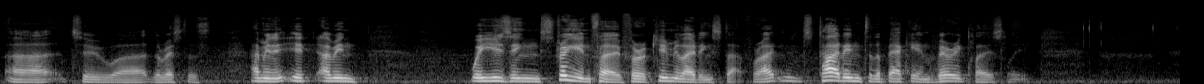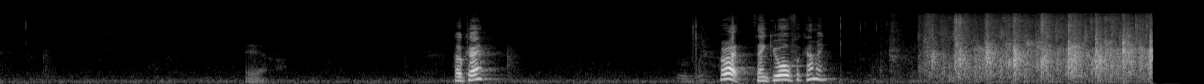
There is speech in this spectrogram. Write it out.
uh, to uh, the rest of this. I mean, it, I mean, we're using string info for accumulating stuff, right? And It's tied into the back end very closely. Yeah. Okay. All right. Thank you all for coming.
